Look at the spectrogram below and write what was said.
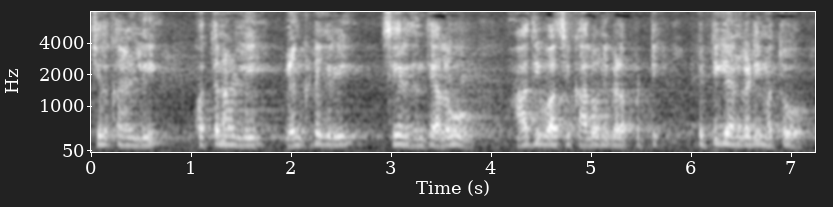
ಚಿಲಕಹಳ್ಳಿ ಕೊತ್ತನಹಳ್ಳಿ, ವೆಂಕಟಗಿರಿ ಸೇರಿದಂತೆ ಹಲವು ಆದಿವಾಸಿ ಕಾಲೋನಿಗಳ ಪಟ್ಟಿ, ಪೆಟ್ಟಿಗೆ ಅಂಗಡಿ ಮತ್ತು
